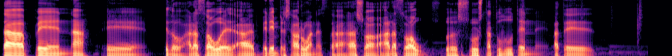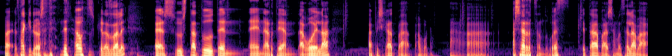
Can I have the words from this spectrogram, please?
sustapena e, edo arazo hau e, bere enpresa barruan, ez? Arazo, arazo hau sustatu duten e, bate ba, ez dakit nola zaten dena euskera, zale? E, sustatu duten artean dagoela, ba, pixkat, ba, ba, bueno, ba, aserretzen du, ez? Eta, ba, esan bezala, ba,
